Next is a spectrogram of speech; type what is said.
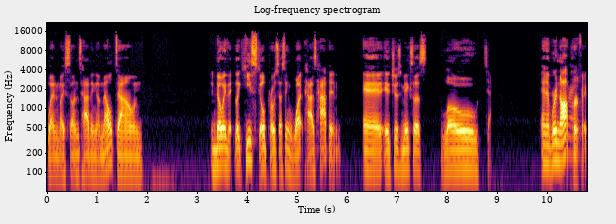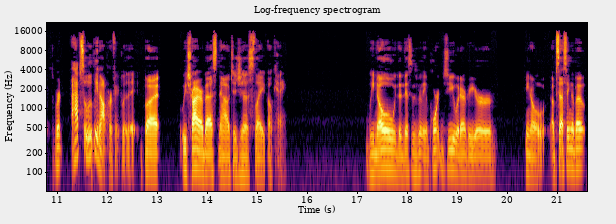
when my son's having a meltdown, knowing that like he's still processing what has happened and it just makes us slow down. And we're not right. perfect. We're absolutely not perfect with it, but we try our best now to just like, okay, we know that this is really important to you, whatever you're, you know, obsessing about.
